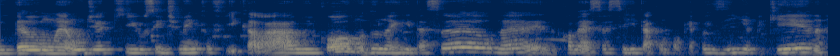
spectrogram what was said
então, é um dia que o sentimento fica lá no incômodo, na irritação, né? Começa a se irritar com qualquer coisinha pequena,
